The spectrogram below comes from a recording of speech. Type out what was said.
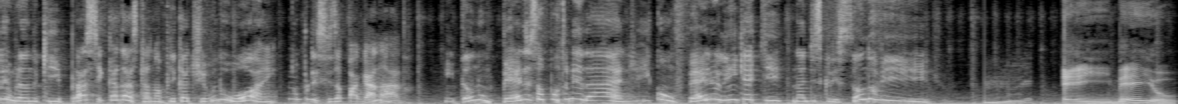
Lembrando que para se cadastrar no aplicativo do Warren não precisa pagar nada. Então não perde essa oportunidade e confere o link aqui na descrição do vídeo. Em e-mail,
